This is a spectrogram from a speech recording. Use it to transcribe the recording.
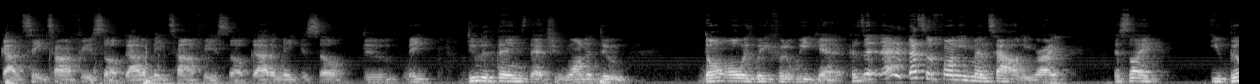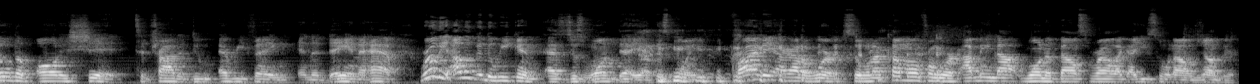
gotta take time for yourself. Gotta make time for yourself. Gotta make yourself do make do the things that you want to do. Don't always wait for the weekend because that, that, that's a funny mentality, right? It's like you build up all this shit to try to do everything in a day and a half. Really, I look at the weekend as just one day at this point. Friday, I gotta work. So when I come home from work, I may not want to bounce around like I used to when I was younger.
